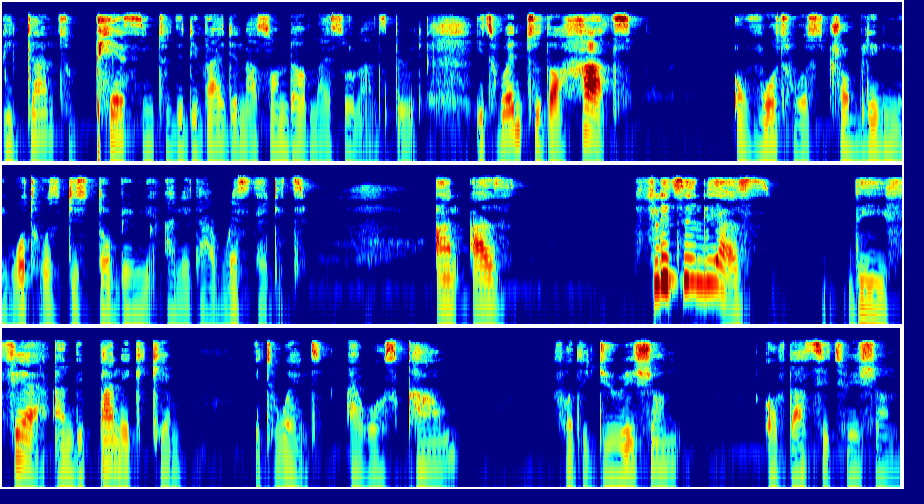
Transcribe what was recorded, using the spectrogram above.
began to pierce into the dividing asunder of my soul and spirit. It went to the heart of what was troubling me, what was disturbing me, and it arrested it. And as fleetingly as the fear and the panic came, it went. I was calm for the duration of that situation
